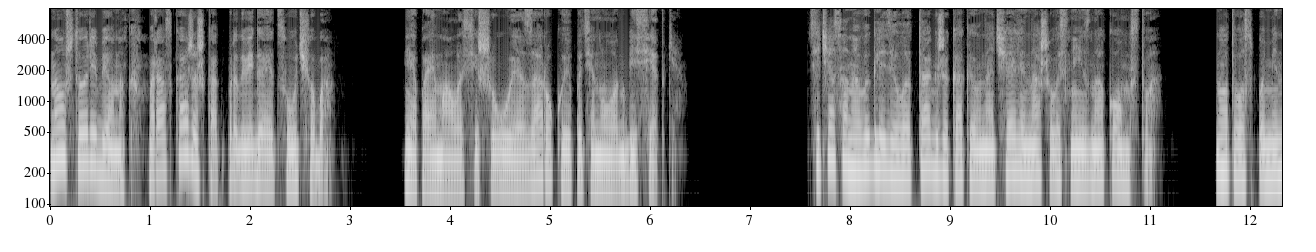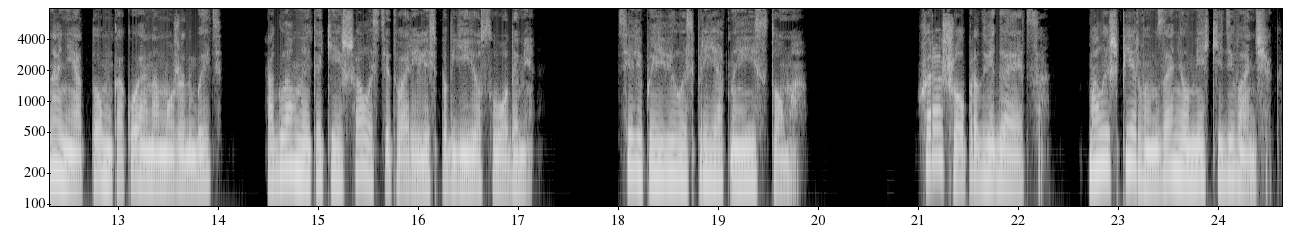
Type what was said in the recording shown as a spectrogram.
«Ну что, ребенок, расскажешь, как продвигается учеба? Я поймала Сишиуя за руку и потянула к беседке. Сейчас она выглядела так же, как и в начале нашего с ней знакомства. Но от воспоминаний о том, какой она может быть, а главное, какие шалости творились под ее сводами, в селе появилась приятная истома. «Хорошо продвигается». Малыш первым занял мягкий диванчик.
